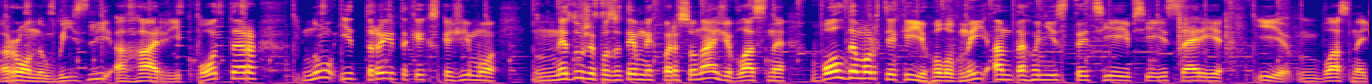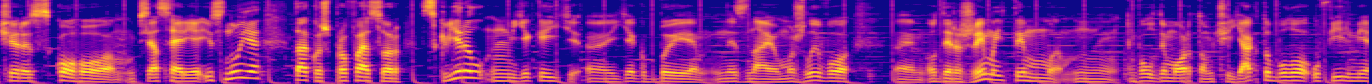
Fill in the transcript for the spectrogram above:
Рон Уізлі, Гаррі Поттер. Ну і три таких, скажімо, не дуже позитивних персонажів. Власне, Волдеморт, який головний антагоніст цієї всієї серії, і, власне, через кого вся серія існує. Також професор Сквірл, який, е, якби не знаю, можливо. Е, одержимий тим Волдемортом, чи як то було у фільмі.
